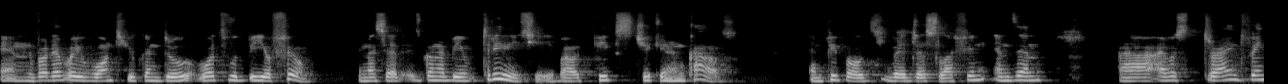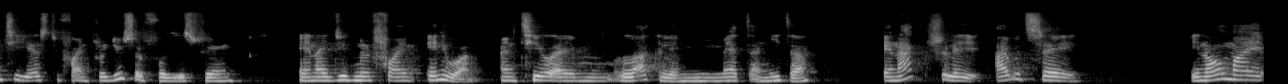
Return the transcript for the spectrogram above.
and whatever you want, you can do, what would be your film? And I said, it's going to be Trinity about pigs, chicken, and cows. And people were just laughing. And then uh, I was trying 20 years to find producer for this film, and I did not find anyone until I luckily met Anita. And actually, I would say, in all my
